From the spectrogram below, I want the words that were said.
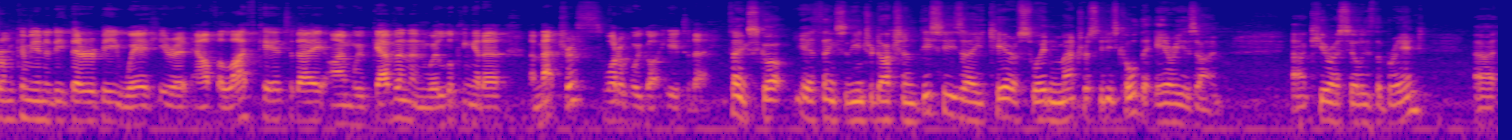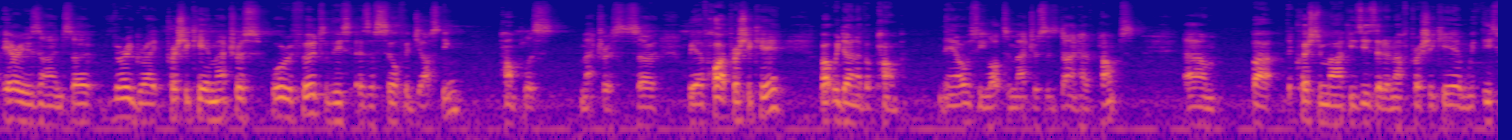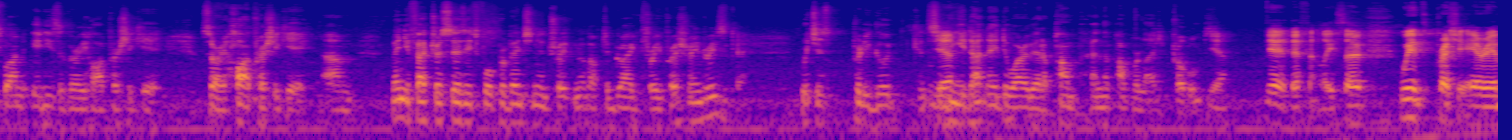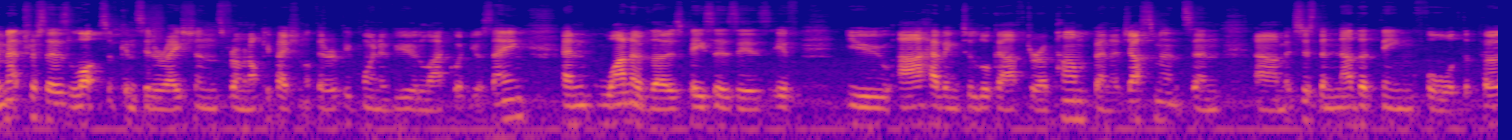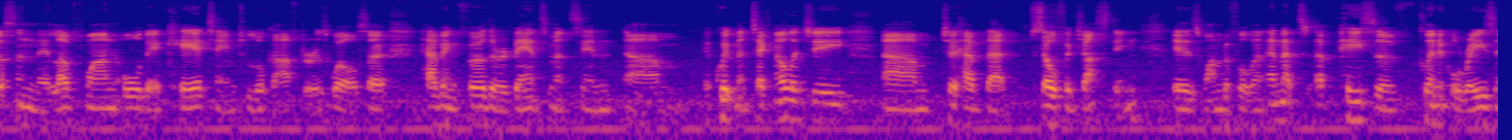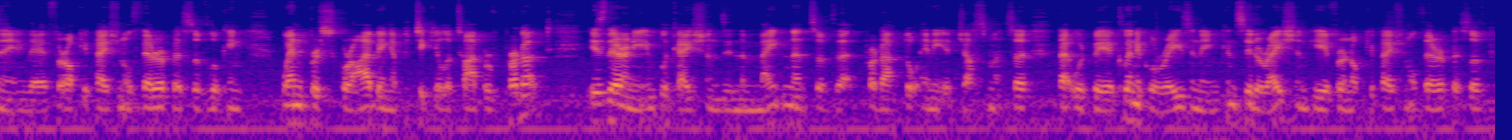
from Community Therapy. We're here at Alpha Life Care today. I'm with Gavin and we're looking at a, a mattress. What have we got here today? Thanks, Scott. Yeah, thanks for the introduction. This is a Care of Sweden mattress. It is called the Area Zone. Uh, Curocell is the brand. Uh, Area Zone, so very great pressure care mattress. We'll refer to this as a self-adjusting pumpless mattress. So we have high pressure care, but we don't have a pump. Now, obviously, lots of mattresses don't have pumps. Um, but the question mark is, is it enough pressure care? And with this one, it is a very high pressure care. Sorry, high pressure care. Um, manufacturer says it's for prevention and treatment of up to grade three pressure injuries, Okay. which is pretty good considering Yeah. you don't need to worry about a pump and the pump related problems. Yeah. Yeah, definitely. So, with pressure area mattresses, lots of considerations from an occupational therapy point of view, like what you're saying. And one of those pieces is if you are having to look after a pump and adjustments, and um, it's just another thing for the person, their loved one, or their care team to look after as well. So, having further advancements in um, equipment technology um, to have that self adjusting is wonderful. And, and that's a piece of clinical reasoning there for occupational therapists of looking when prescribing a particular type of product. Is there any implications in the maintenance of that product or any adjustment? So that would be a clinical reasoning consideration here for an occupational therapist of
